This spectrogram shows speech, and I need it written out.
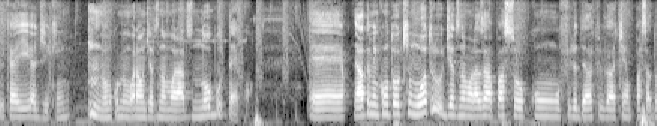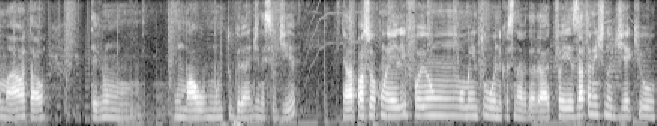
Fica aí a dica, hein? Vamos comemorar um Dia dos Namorados no boteco. É, ela também contou que um outro Dia dos Namorados ela passou com o filho dela, que o filho dela tinha passado mal e tal. Teve um, um mal muito grande nesse dia. Ela passou com ele e foi um momento único, assim, na vida dela. Foi exatamente no dia que o,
